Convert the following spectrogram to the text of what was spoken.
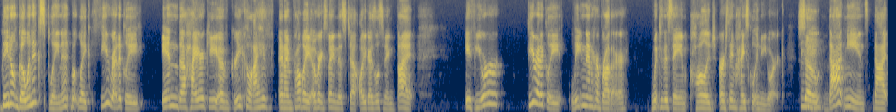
they don't go and explain it, but like theoretically, in the hierarchy of Greek life, and I'm probably over explaining this to all you guys listening, but if you're theoretically, Leighton and her brother went to the same college or same high school in New York. So mm-hmm. that means that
